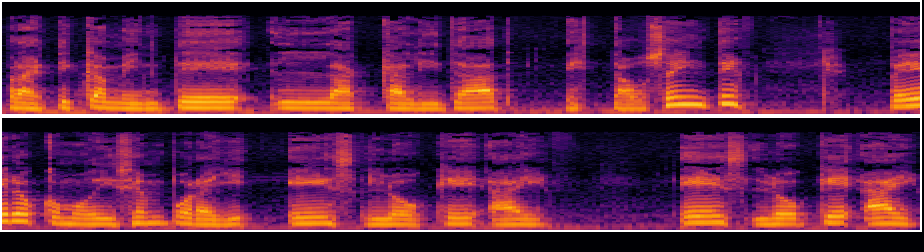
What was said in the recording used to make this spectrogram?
prácticamente la calidad está ausente, pero como dicen por allí, es lo que hay, es lo que hay.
